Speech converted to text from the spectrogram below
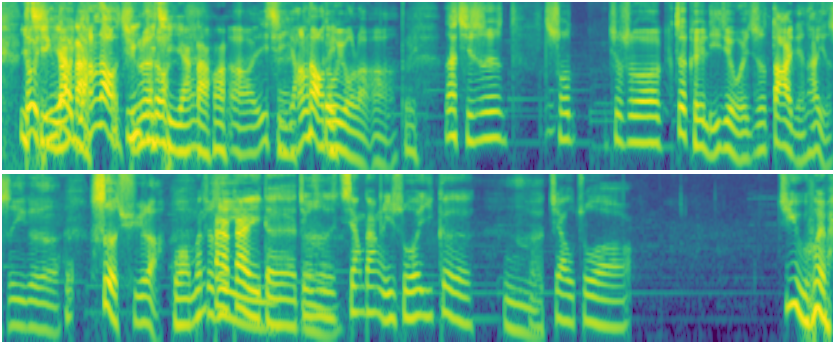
都已起养老经到养老一群了都一起养老哈。啊，一起嗯养老都有了啊。对，那其实说就说这可以理解为就是大一点，它也是一个社区了。我们就是大概的就是嗯。相当于说一个呃嗯，叫做居委会吧，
